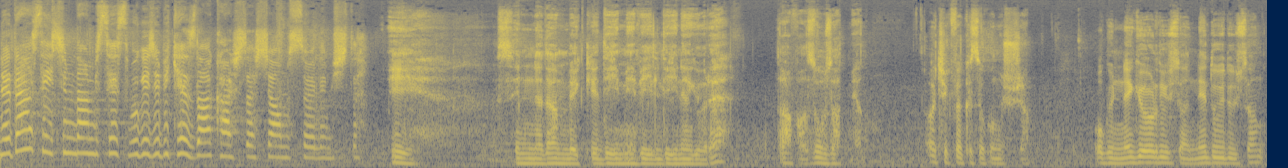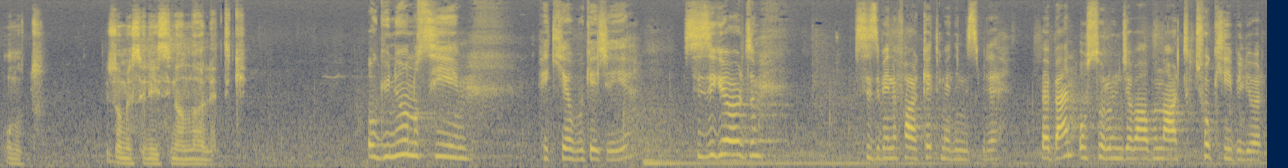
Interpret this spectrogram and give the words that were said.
Nedense içimden bir ses bu gece bir kez daha karşılaşacağımızı söylemişti. İyi. Seni neden beklediğimi bildiğine göre daha fazla uzatmayalım. Açık ve kısa konuşacağım. O gün ne gördüysen, ne duyduysan unut. Biz o meseleyi Sinan'la hallettik. O günü unutayım. Peki ya bu geceyi? Sizi gördüm. Sizi beni fark etmediniz bile. Ve ben o sorunun cevabını artık çok iyi biliyorum.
